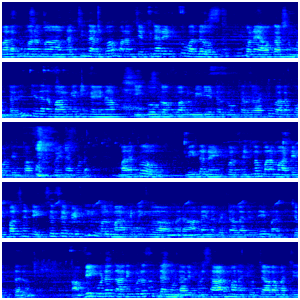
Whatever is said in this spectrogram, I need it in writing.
వాళ్ళకు మనం నచ్చింది అనుకో మనం చెప్పిన రేటుకు వాళ్ళు కొనే అవకాశం ఉంటుంది. ఏదైనా మార్కెటింగ్ అయినా ఈ గోకప్ వాళ్ళు మీడియేటర్గా ఉంటారు కాబట్టి వాళ్ళకు టెన్ పర్సెంట్ పోయినా కూడా మనకు మిగతా నైంటీ పర్సెంట్లో మనం ఆ టెన్ పర్సెంట్ ఎక్సెస్ పెట్టి వాళ్ళు మార్కెటింగ్ మరి ఆన్లైన్లో పెట్టాలనేది మనకు చెప్తారు. అవి కూడా దానికి కూడా సిద్ధంగా ఉండాలి. ఇప్పుడు సార్ మనకు చాలా మంచి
